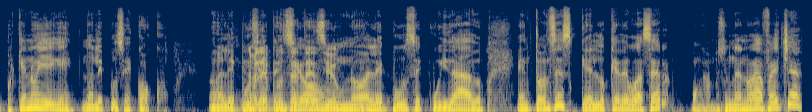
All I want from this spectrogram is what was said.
¿Por qué no llegué? No le puse coco. No le puse, atención, no le puse cuidado. Entonces, ¿qué es lo que debo hacer? Pongamos una nueva fecha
